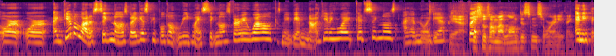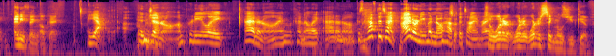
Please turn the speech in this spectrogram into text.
or or, I give a lot of signals, but I guess people don't read my signals very well because maybe I'm not giving away good signals. I have no idea. Yeah. but You're still talking about long distance or anything? anything. anything. Okay. Yeah, in general, I'm pretty like I don't know. I'm kind of like I don't know because half the time I don't even know half the time, right? So what are what are what are signals you give?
